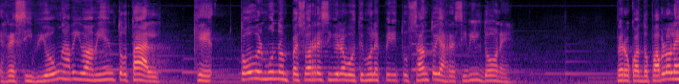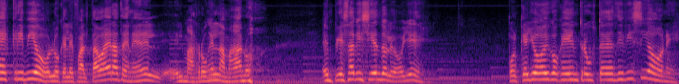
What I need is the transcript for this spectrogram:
recibió un avivamiento tal que todo el mundo empezó a recibir el bautismo del Espíritu Santo y a recibir dones. Pero cuando Pablo les escribió, lo que le faltaba era tener el, marrón en la mano. Empieza diciéndole, oye, ¿por qué yo oigo que hay entre ustedes divisiones?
